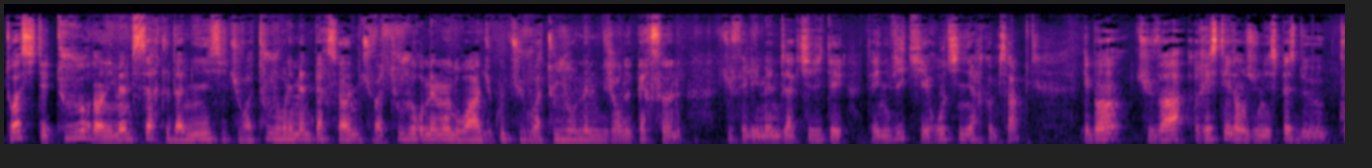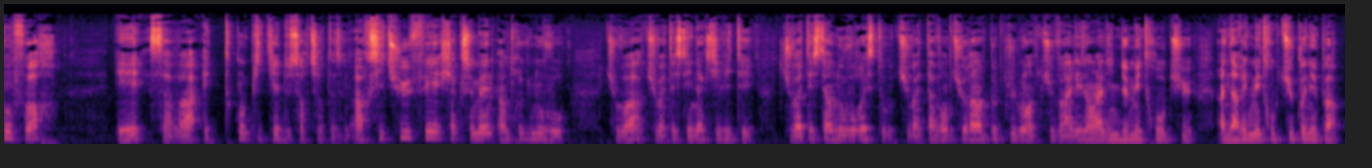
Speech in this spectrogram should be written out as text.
toi, si tu es toujours dans les mêmes cercles d'amis, si tu vois toujours les mêmes personnes, tu vas toujours au même endroit, du coup, tu vois toujours le même genre de personnes, tu fais les mêmes activités, tu as une vie qui est routinière comme ça, eh ben, tu vas rester dans une espèce de confort et ça va être compliqué de sortir de ta zone. Alors si tu fais chaque semaine un truc nouveau, tu vois, tu vas tester une activité, tu vas tester un nouveau resto, tu vas t'aventurer un peu plus loin, tu vas aller dans la ligne de métro, tu, un arrêt de métro que tu connais pas.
